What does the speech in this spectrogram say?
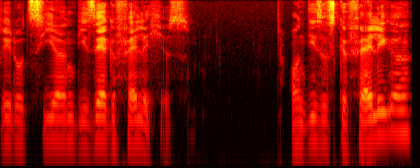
reduzieren, die sehr gefällig ist. Und dieses Gefällige,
